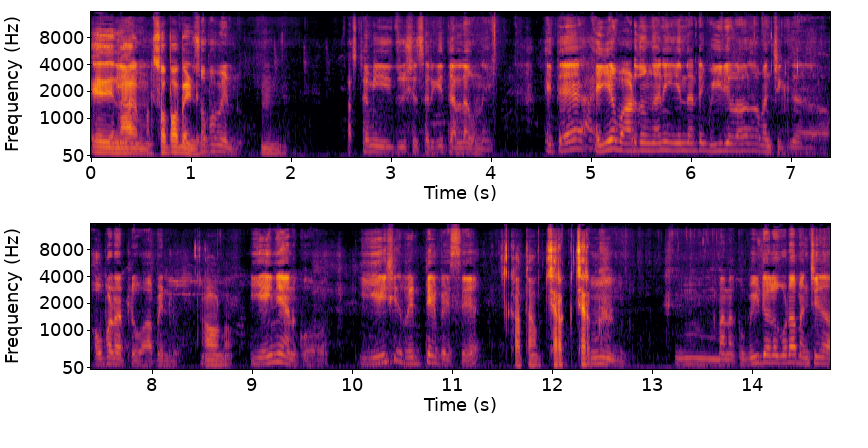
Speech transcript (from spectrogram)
ఏది? నా సోపా బెండ్. సొప్ప బెండ్లు. ఫస్ట్ టైం ఇది చూసేసరికి తెల్లగా ఉన్నాయి. అయితే అయ్యే వాడదాం కానీ ఏంటంటే వీడియోలో మంచిగా అవపడట్లు ఆ బెండ్లు. అవును. అయినాయి అనుకో వేసి రెడ్ టేప్ వేస్తే కథ. చరక్ చరక్. మనకు వీడియోలో కూడా మంచిగా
